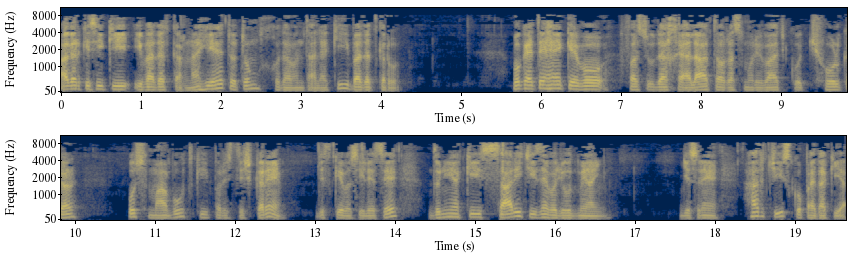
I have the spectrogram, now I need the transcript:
اگر کسی کی عبادت کرنا ہی ہے تو تم خدا و تعالی کی عبادت کرو۔ وہ کہتے ہیں کہ وہ فرسودہ خیالات اور رسم و رواج کو چھوڑ کر اس معبود کی پرستش کریں۔ جس کے وسیلے سے دنیا کی ساری چیزیں وجود میں آئیں، جس نے ہر چیز کو پیدا کیا۔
